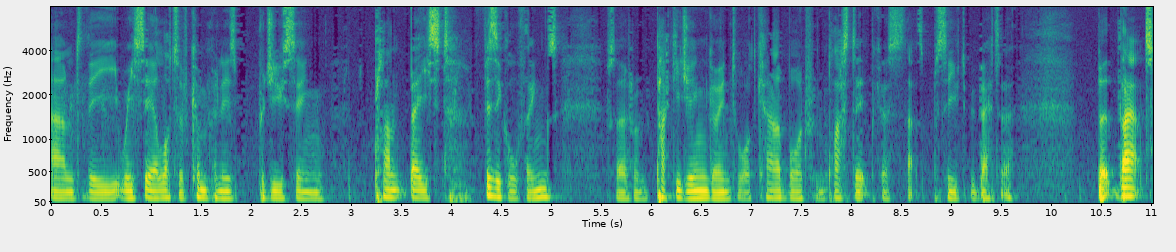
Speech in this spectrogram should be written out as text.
and the we see a lot of companies producing plant-based physical things. So from packaging going toward cardboard from plastic because that's perceived to be better. But that,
